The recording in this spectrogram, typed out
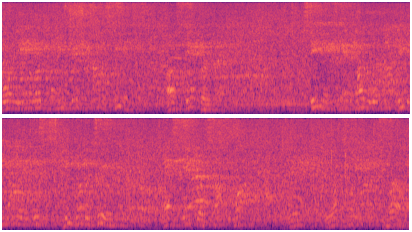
for the Antelopes, but he's chasing Thomas Stevens of Stanford. Stevens and Carter will not be denied in this heat number two as Stanford stops the clock with 129-12.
